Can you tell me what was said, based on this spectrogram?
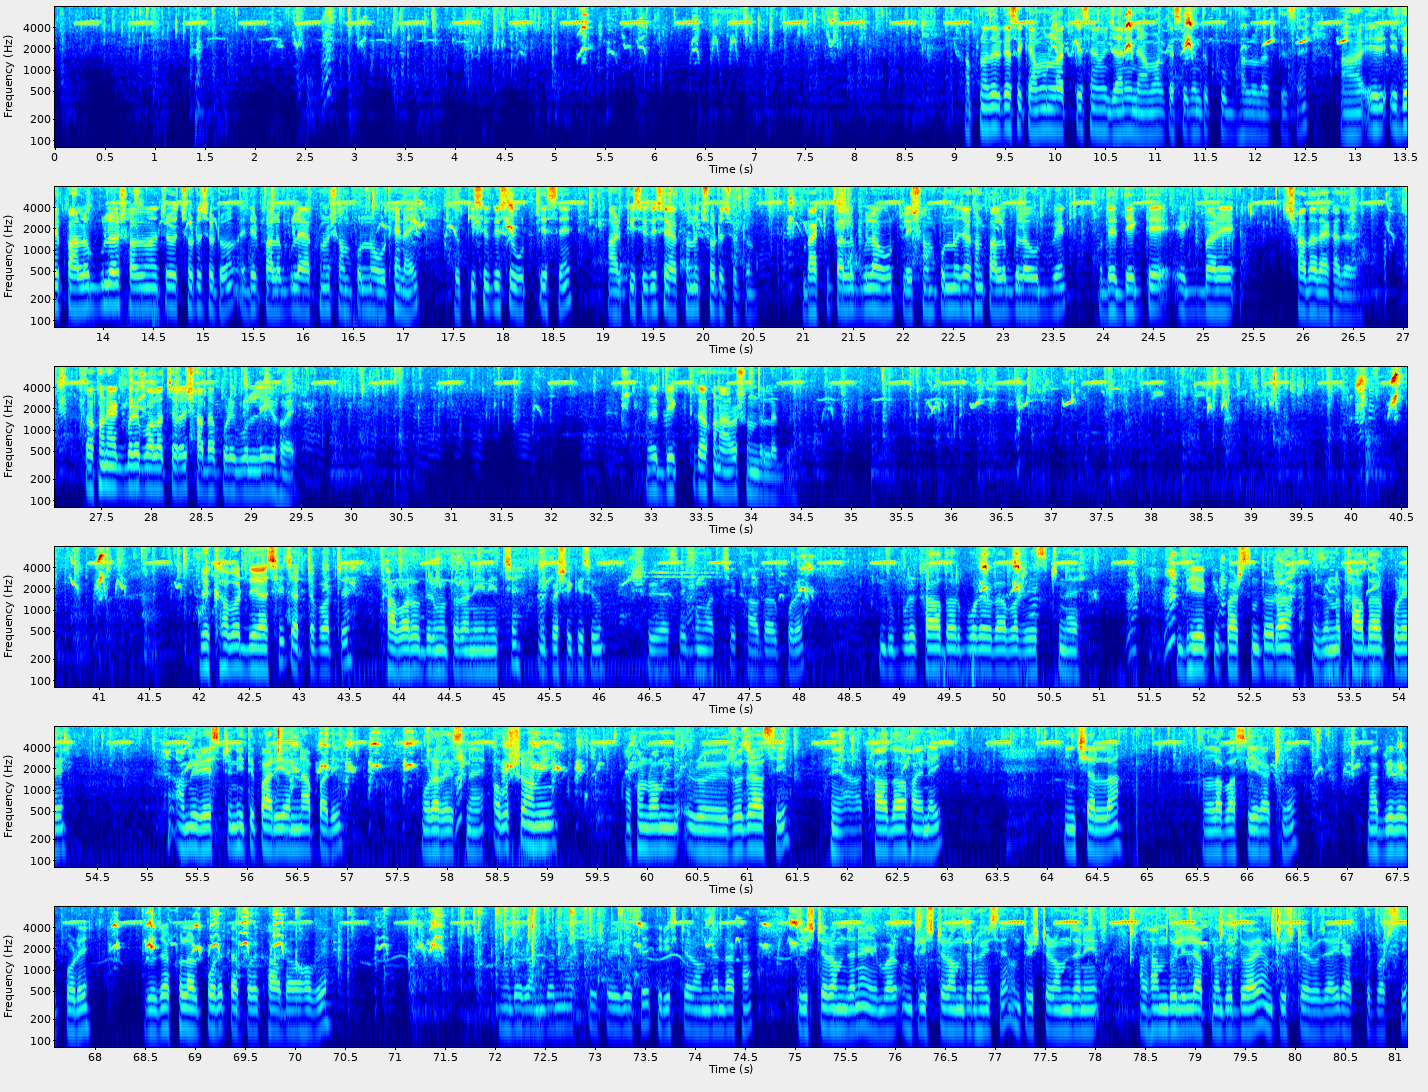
আপনাদের কাছে কেমন লাগতেছে আমি জানি না, আমার কাছে কিন্তু খুব ভালো লাগতেছে। আর এর, এদের পালকগুলো সবেমাত্র ছোট ছোট, এদের পালকগুলো এখনও সম্পূর্ণ ওঠে নাই, তো কিছু কিছু উঠতেছে আর কিছু কিছু এখনও ছোট ছোট। বাকি পালকগুলো উঠলে, সম্পূর্ণ যখন পালকগুলো উঠবে, ওদের দেখতে একবারে সাদা দেখা যাবে। তখন একবারে বলা চলে সাদা পরি বললেই হয়। দেখতে তখন আরও সুন্দর লাগবে। খাবার দেওয়া আছে, চারটা পাত্রে। খাবার ওদের মতো ওরা নিয়ে নিচ্ছে। ওই পাশে কিছু শুয়ে আছে, ঘুমাচ্ছে খাওয়া দাওয়ার পরে। দুপুরে খাওয়া দাওয়ার পরে ওরা আবার রেস্ট নেয়। ভিআইপি পার্সন তো ওরা, এজন্য খাওয়া দাওয়ার পরে আমি রেস্ট নিতে পারি আর না পারি, ওরা রেস্ট নেয়। অবশ্য আমি এখন রম রোজা আছি খাওয়া দাওয়া হয় নাই। ইনশাল্লাহ আল্লাহ বাঁচিয়ে রাখলে। মাগরিবের পরে, রোজা খোলার পরে তারপরে খাওয়া দাওয়া হবে। আমাদের রমজান মাস শেষ হয়ে গেছে, তিরিশটা রমজান রাখা। তিরিশটা রমজানে এবার উনত্রিশটা রমজান হয়েছে। উনত্রিশটা রমজানে আলহামদুলিল্লাহ আপনাদের দোয়ায় উনত্রিশটা রোজাই রাখতে পারছি।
